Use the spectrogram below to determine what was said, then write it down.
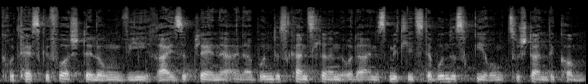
groteske Vorstellungen, wie Reisepläne einer Bundeskanzlerin oder eines Mitglieds der Bundesregierung zustande kommen.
